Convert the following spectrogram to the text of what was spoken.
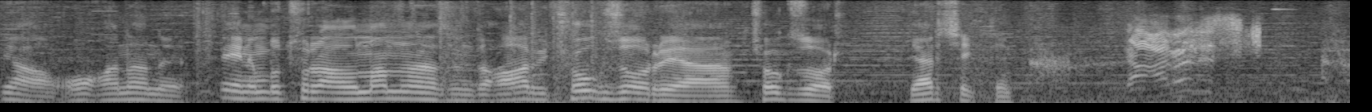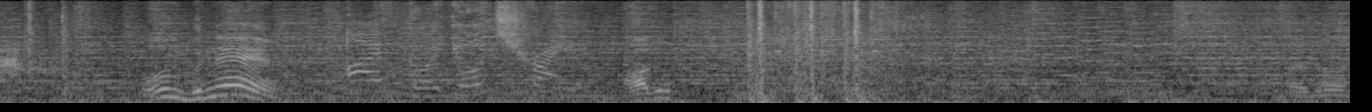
Ya o ananı. Benim bu turu almam lazımdı. Abi çok zor ya. Çok zor. Gerçekten. Ya ananı s**. Oğlum bu ne? Abi. Hadi oğlum.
